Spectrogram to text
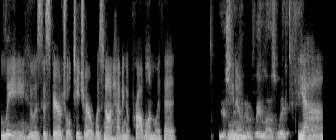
lee who is the spiritual teacher was not having a problem with it You're You know. speaking of Lee Lozowick. yeah.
